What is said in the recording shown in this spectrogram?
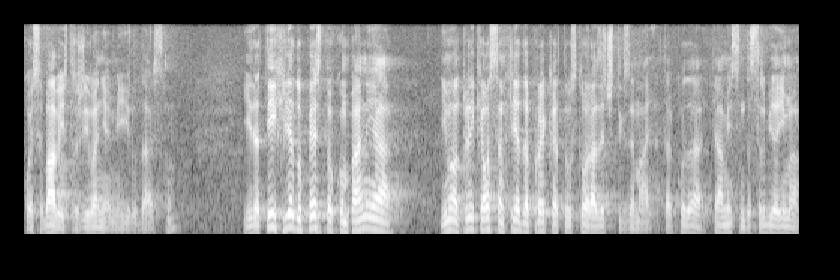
koje se bave istraživanjem i rudarstvom, i da tih 1500 kompanija ima otprilike 8000 projekata u 100 različitih zemalja. Tako da ja mislim da Srbija ima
